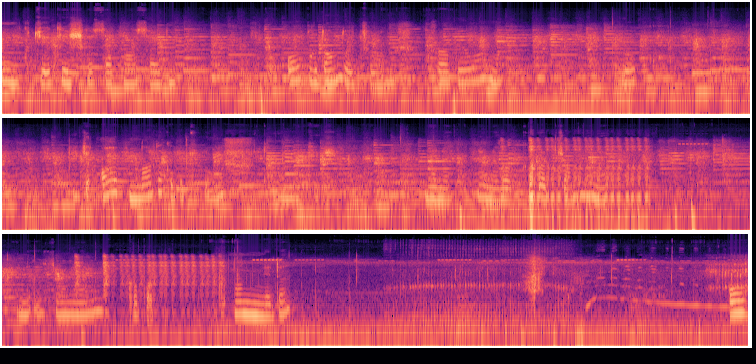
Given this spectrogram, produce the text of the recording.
Oğlum kutuya keşke saklansaydım. O buradan da açılmış. Kurabiye var mı? Yok. Peki aa bunlar da kapatılmış. Tamam okey. Nene, nene bak kapatacağım nene. Nene izin. Kapat. Lan neden? Oh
